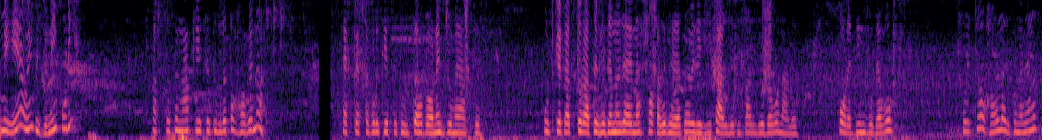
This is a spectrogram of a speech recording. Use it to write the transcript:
মেয়ে, আমি দুজনেই পড়ি। আস্তে আস্তে না কেচে তুললে তো হবে না। একটা একটা করে কেচে তুলতে হবে, অনেক জমে আছে। পুটকেটার তো রাতে ভেজানো যায় না, সকালে ভেজাতে হবে, দেখি কাল যদি পারি ভেজাবো নাহলে পরের দিন ভেজাবো। শরীরটাও ভালো লাগছে না, জানো তো?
